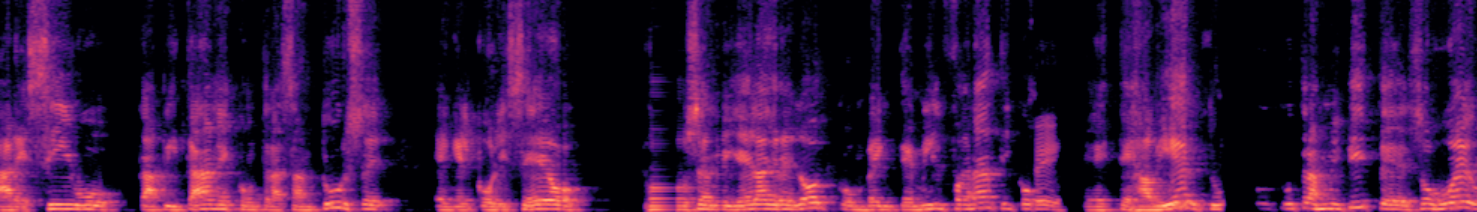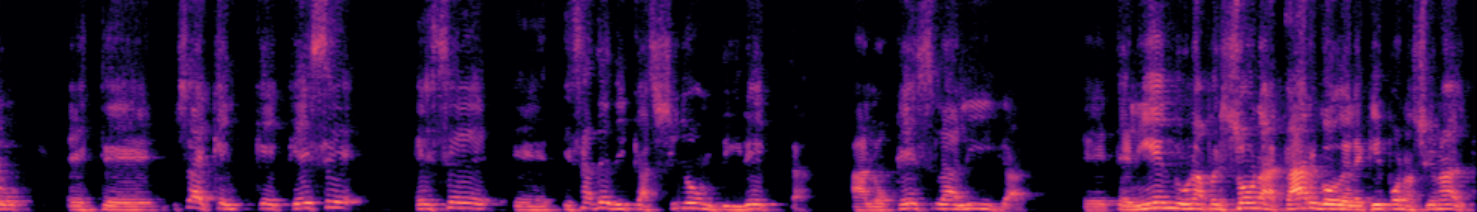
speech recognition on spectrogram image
Arecibo Capitanes contra Santurce en el Coliseo José Miguel Agrelot con 20 mil fanáticos. Este, Javier, tú, tú, transmitiste esos juegos. Este, o sea, que, que, que ese, ese, eh, esa dedicación directa a lo que es la liga, eh, teniendo una persona a cargo del equipo nacional,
